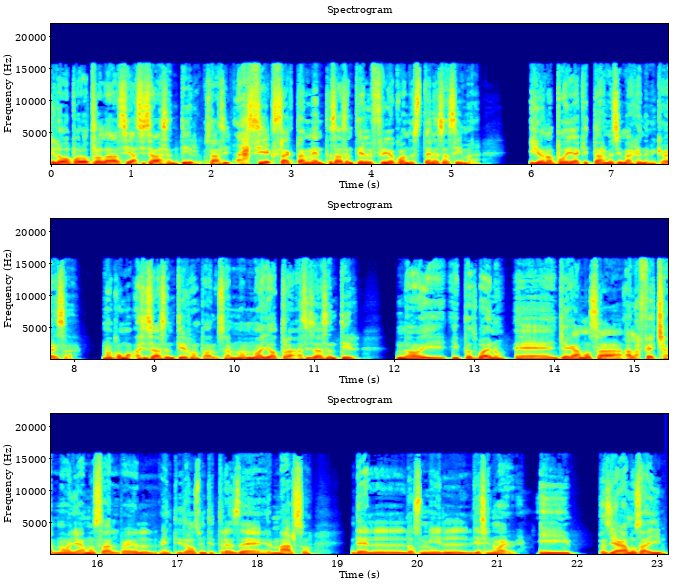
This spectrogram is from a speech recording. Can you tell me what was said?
Y luego por otro lado, sí, así se va a sentir. O sea, así, así exactamente se va a sentir el frío cuando esté en esa cima. Y yo no podía quitarme esa imagen de mi cabeza. No como así se va a sentir, Juan Pablo. O sea, no, no hay otra. Así se va a sentir. ¿No? Y, pues bueno, eh, llegamos a, la fecha, ¿no? Llegamos al el 22, 23 de, marzo del 2019. Y pues llegamos ahí,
